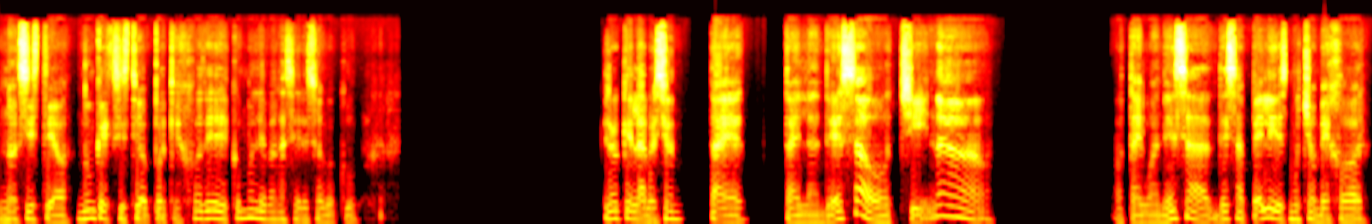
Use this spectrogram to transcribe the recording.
no existió, nunca existió, porque joder, ¿cómo le van a hacer eso a Goku? Creo que la versión tailandesa o china o taiwanesa de esa peli es mucho mejor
